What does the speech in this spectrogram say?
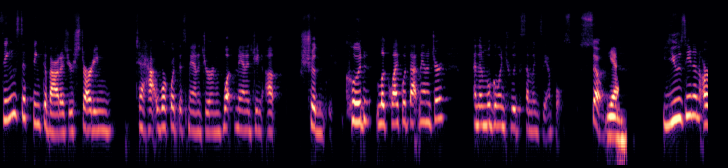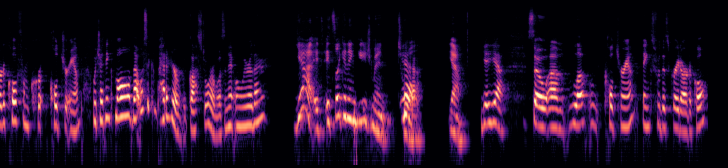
Things to think about as you're starting to ha- work with this manager and what managing up should could look like with that manager and then we'll go into some examples. So, yeah. Using an article from Culture Amp, which I think Mal that was a competitor with Glassdoor, wasn't it, when we were there? Yeah, it's it's like an engagement tool. Yeah. Yeah. Yeah, yeah. So, um, love Culture Amp. Thanks for this great article.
